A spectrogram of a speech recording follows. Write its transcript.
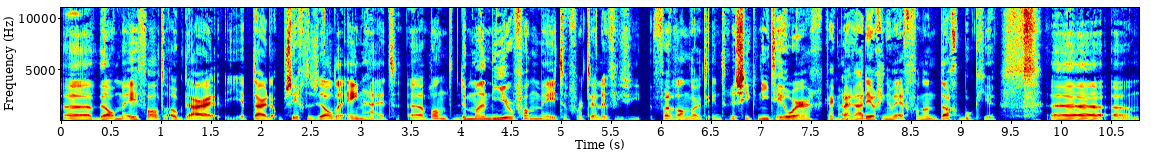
eh, wel meevalt. Ook daar, je hebt daar de, op zich dezelfde eenheid. eh, want de manier van meten voor televisie verandert intrinsiek niet heel erg. Kijk, bij radio gingen we echt van een dagboekje eh, ehm,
